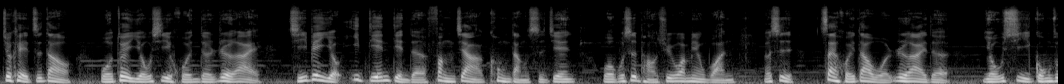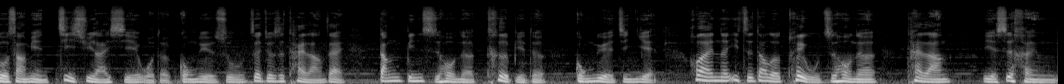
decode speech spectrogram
就可以知道我对游戏魂的热爱，即便有一点点的放假空档时间，我不是跑去外面玩，而是再回到我热爱的游戏工作上面继续来写我的攻略书，这就是太郎在当兵时候呢特别的攻略经验。后来呢，一直到了退伍之后呢，太郎也是很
